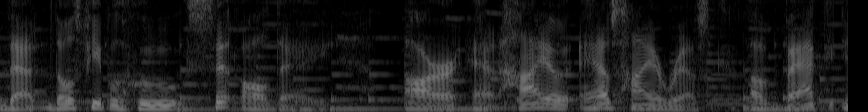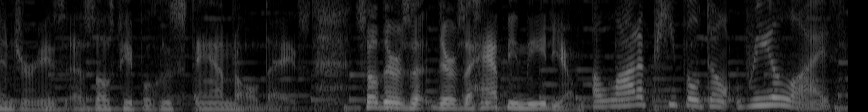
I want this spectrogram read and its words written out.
that those people who sit all day are at high, as high a risk of back injuries as those people who stand all days. So there's a, there's a happy medium. A lot of people don't realize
